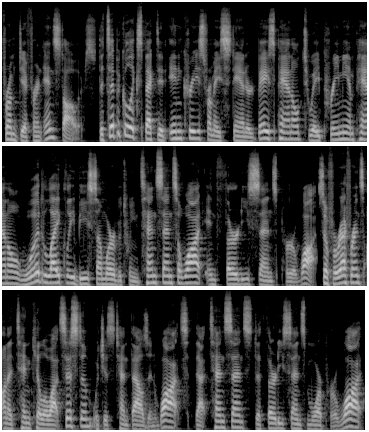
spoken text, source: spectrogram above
from different installers. The typical expected increase from a standard base panel to a premium panel would likely be somewhere between 10 cents a watt and 30 cents per watt. So for reference, on a 10 kilowatt system, which is 10,000 watts, that 10 cents to 30 cents more per watt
